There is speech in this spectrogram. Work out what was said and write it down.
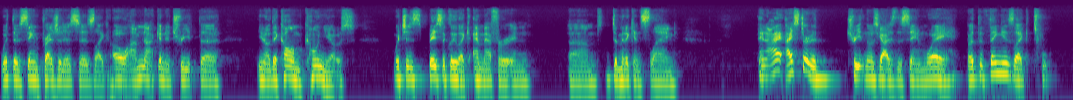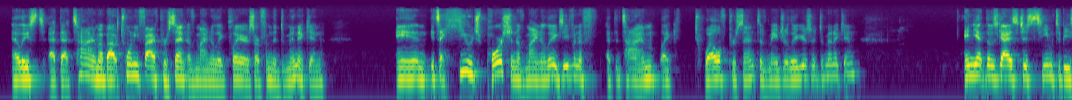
with those same prejudices like oh I'm not going to treat the you know, they call them conios, which is basically like MFer in um, Dominican slang. And I, I started treating those guys the same way. But the thing is, like, tw- at least at that time, about 25% of minor league players are from the Dominican. And it's a huge portion of minor leagues, even if at the time, like 12% of major leaguers are Dominican. and yet those guys just seem to be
